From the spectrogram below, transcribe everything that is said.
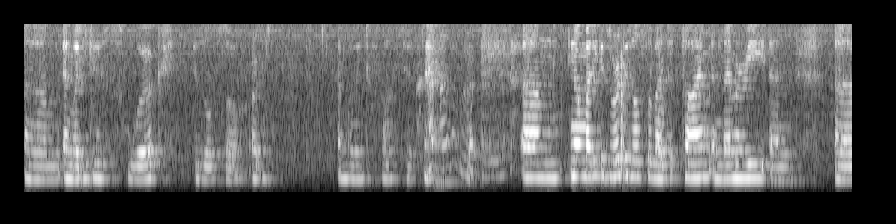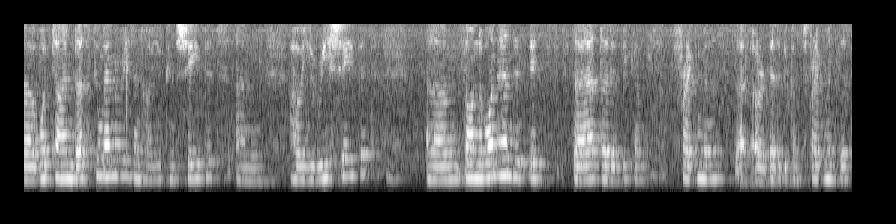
Um, and Marieke's work is also... Uh, I'm going too fast here. um, no, Marieke's work is also about time and memory and uh, what time does to memories and how you can shape it and how you reshape it. Mm. Um, so on the one hand, it, it's sad that it becomes fragments, that, or that it becomes fragmented,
